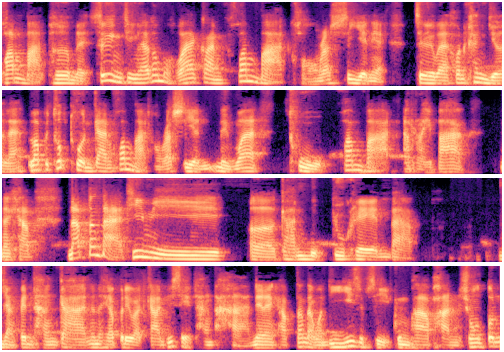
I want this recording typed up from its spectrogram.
คว่ำบาตรเพิ่มเลย ซึ่งจริง ๆ แล้วต้องบอกว่าการคว่ำบาตรของรัสเซียเนี่ยเจอมาค่อนข้างเยอะแล้ว เราไปทบทวนการคว่ำบาตรของรัสเซียหนึ่งว่าถูกคว่ำบาตรอะไรบ้างนะครับ นับตั้งแต่ที่มีการบุกยูเครนแบบ อย่างเป็นทางการนะครับ ปฏิบัติการพิเศษทางทหารเนี่ยนะครับ ตั้งแต่วันที่ 24 กุมภาพันธ์ช่วงต้น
